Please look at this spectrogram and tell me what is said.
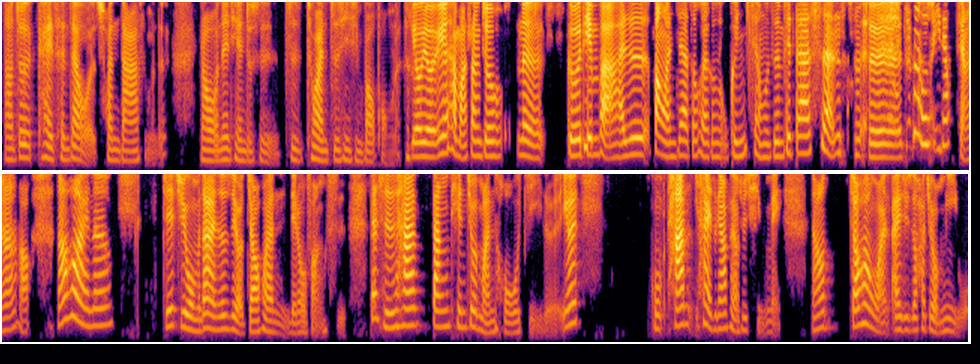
然后就是开始称赞我的穿搭什么的。然后我那天就是自突然自信心爆棚了，有有，因为他马上就那隔天吧，还是放完假之后回来跟我说：“我跟你讲，我真的被搭讪。对对对，这个故事一定要讲啊！好，然后后来呢，结局我们当然就是有交换联络方式，但其实他当天就蛮猴急的，因为我他他也是跟他朋友去晴美，然后交换完 IG 之后，他就有密我，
